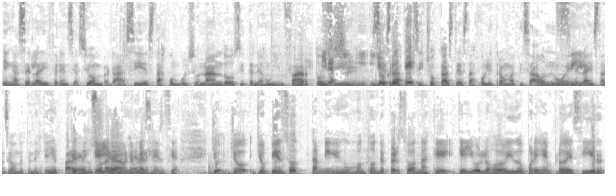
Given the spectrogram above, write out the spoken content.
en hacer la diferenciación, ¿verdad? Si estás convulsionando, si tenés un infarto, si, yo creo que si chocaste, estás politraumatizado, no es la instancia donde tenés que ir. Para eso que ir a una emergencia. Yo, yo, yo pienso también en un montón de personas que, que yo los he oído, por ejemplo, decir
